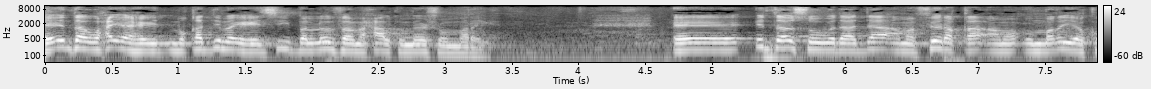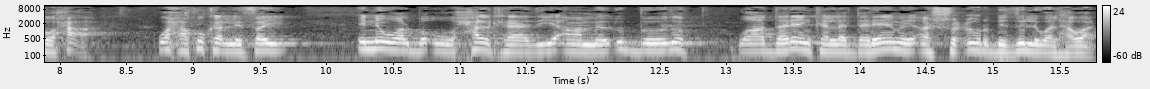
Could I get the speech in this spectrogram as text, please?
ee intaa waxay ahayd muqadimay ahayd si bal loo fahmo xaalku meeshuu marayo intaasoo wadaadaa ama firaqa ama ummado iyo kooxo ah waxaa ku kallifay in nin walba uu xal raadiyo ama meel u boodo waa dareenka la dareemaya alshucuur bidulli waalhawaan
